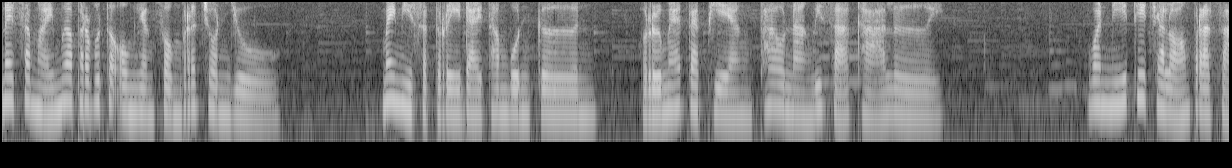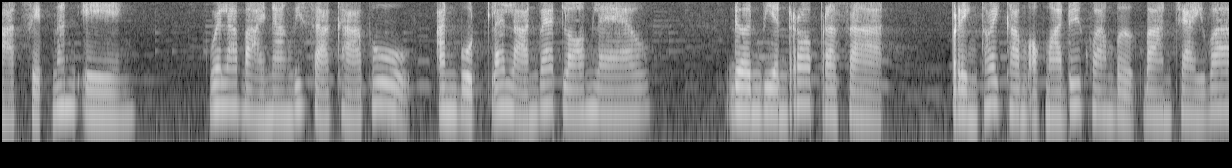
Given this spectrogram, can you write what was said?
ในสมัยเมื่อพระพุทธองค์ยังทรงพระชนอยู่ ไม่มีสตรีใดทำบุญเกิน หรือแม้แต่เพียงเท่านางวิสาขาเลย วันนี้ที่ฉลองปราสาทเสร็จนั่นเอง เวลาบ่ายนางวิสาขาผู้อันบุตรและหลานแวดล้อมแล้ว เดินเวียนรอบปราสาท เปล่งถ้อยคำออกมาด้วยความเบิกบานใจว่า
